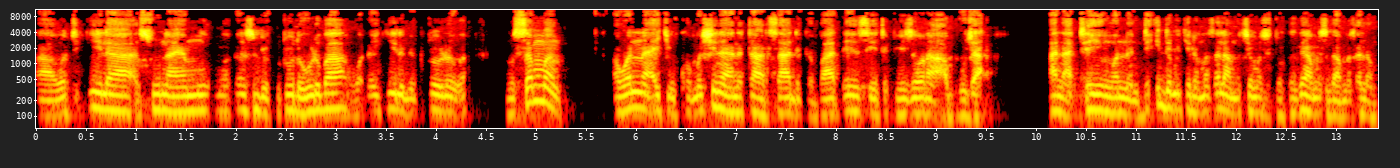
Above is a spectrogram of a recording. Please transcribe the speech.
a wataƙila sunayen waɗansu bai fito da wuri ba waɗansu bai fito da musamman a wannan aikin kwamishina na tarsa da gaba ɗayan sai tafi zauna a abuja. Ana ta yin wannan duk inda muke da matsala mu ce musu to ka gaya musu ga matsalan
